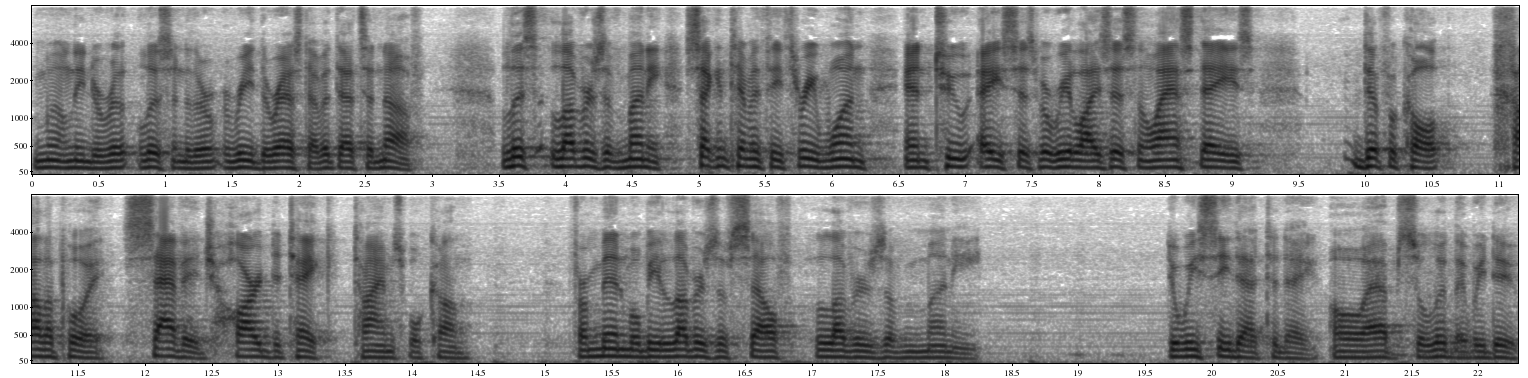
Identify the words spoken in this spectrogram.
We don't need to re- listen to the, read the rest of it, that's enough. List, lovers of money. 2 Timothy 3 1 and 2a says, But realize this in the last days, difficult chalepoi, savage, hard to take times will come. For men will be lovers of self, lovers of money. Do we see that today? Oh, absolutely, we do.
